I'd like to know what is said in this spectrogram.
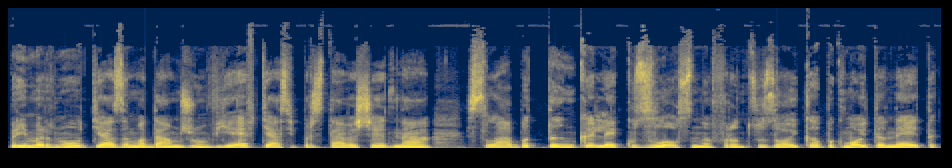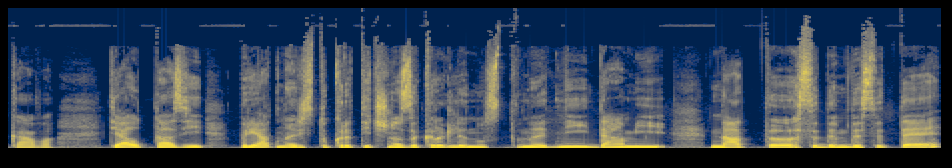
Примерно, тя за мадам Жонвиев, тя си представяше една слаба, тънка, леко злостна французойка, пък моята не е такава. Тя е от тази приятна аристократична закръгленост на едни дами над 70-те,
